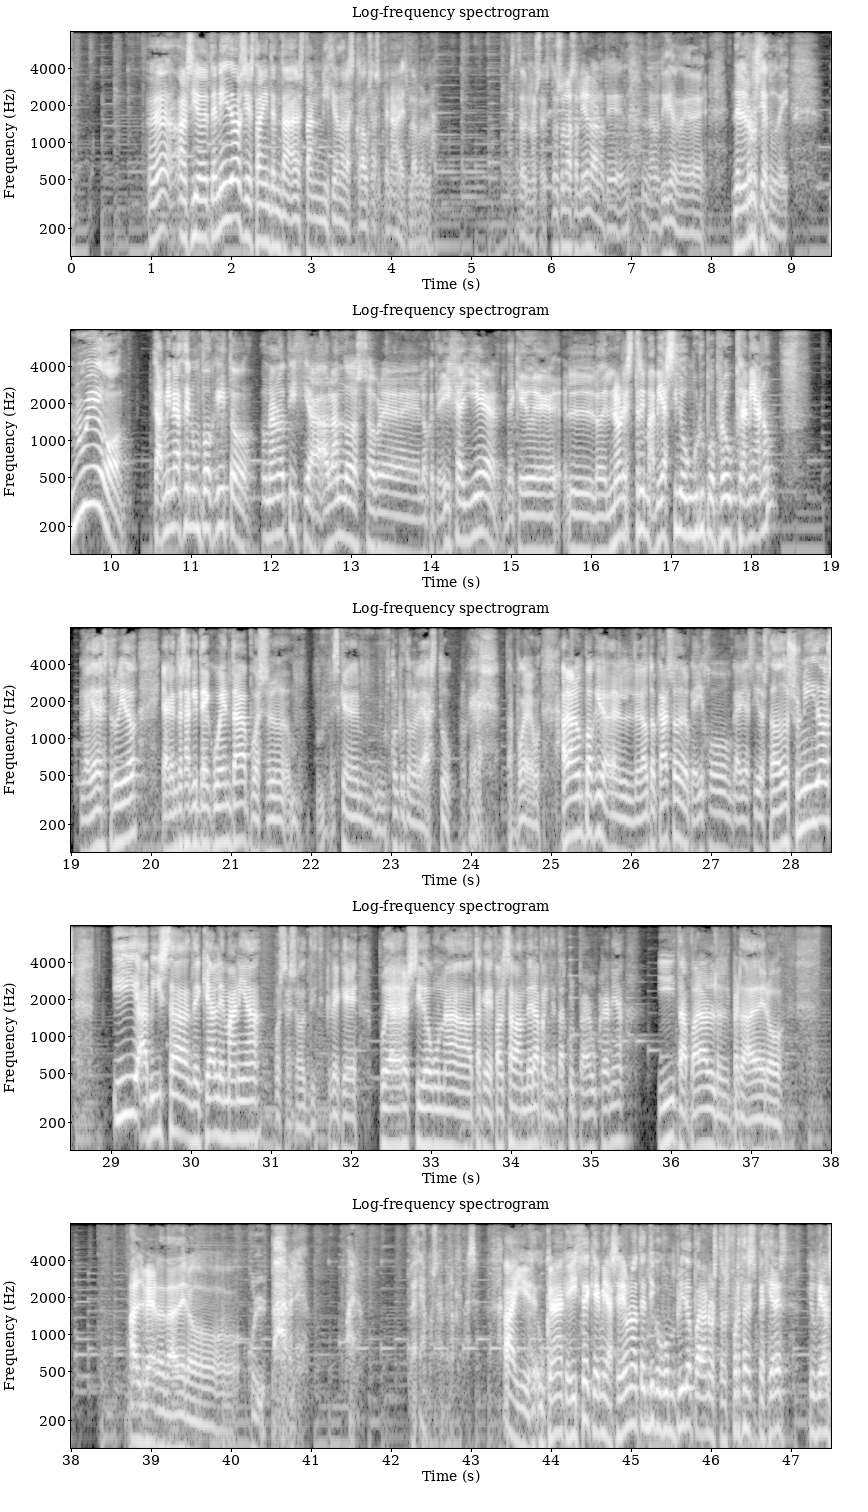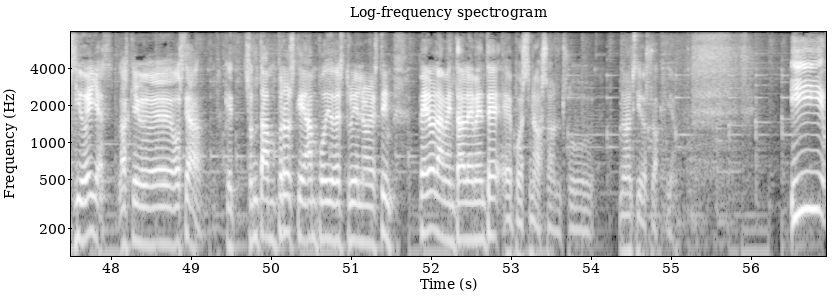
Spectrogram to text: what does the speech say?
eh, han sido detenidos y están están iniciando las causas penales, bla, bla, bla. Esto no sé, esto solo ha salido en las noti- en las noticias de- del Russia Today. Luego, también hacen un poquito una noticia hablando sobre lo que te dije ayer, de que eh, lo del Nord Stream había sido un grupo pro-ucraniano. Lo había destruido. Y entonces aquí te cuenta, pues. eh, Es que mejor que te lo leas tú. Porque tampoco. Hablan un poquito del, del otro caso, de lo que dijo que había sido Estados Unidos. Y avisa de que Alemania, pues eso, cree que puede haber sido un ataque de falsa bandera para intentar culpar a Ucrania y tapar al verdadero. Al verdadero culpable. Bueno, veremos a ver lo que pasa. Ah, y Ucrania que dice que, mira, sería un auténtico cumplido para nuestras fuerzas especiales que hubieran sido ellas, las que, eh, o sea, que son tan pros que han podido destruir el Nord Stream. Pero lamentablemente, eh, pues no son su. No han sido su acción. Y.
